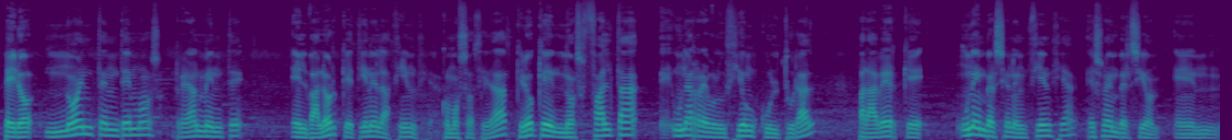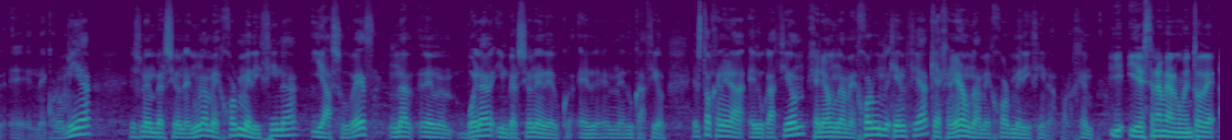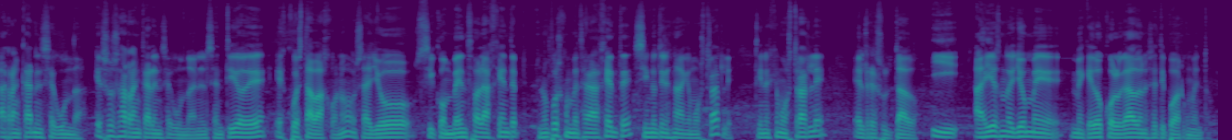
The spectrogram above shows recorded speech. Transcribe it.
pero no entendemos realmente el valor que tiene la ciencia. Como sociedad, creo que nos falta una revolución cultural para ver que una inversión en ciencia es una inversión en, en economía, es una inversión en una mejor medicina y a su vez una eh, buena inversión en, educación. Esto genera educación, genera una mejor ciencia que genera una mejor medicina, por ejemplo. Y, este era mi argumento de arrancar en segunda. Eso es arrancar en segunda, en el sentido de es cuesta abajo, ¿no? O sea, yo si convenzo a la gente, no puedes convencer a la gente si no tienes nada que mostrarle. Tienes que mostrarle el resultado. Y ahí es donde yo me, me quedo colgado en ese tipo de argumento.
